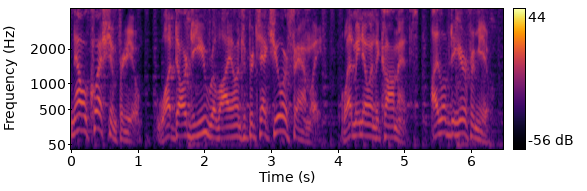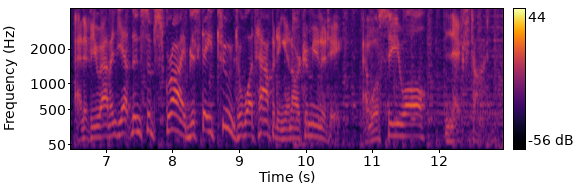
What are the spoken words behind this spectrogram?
Now a question for you. What dog do you rely on to protect your family? Let me know in the comments. I love to hear from you. And if you haven't yet, then subscribe to stay tuned to what's happening in our community. And we'll see you all next time.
